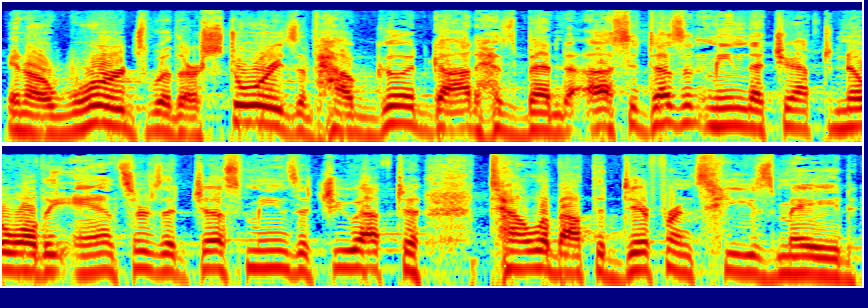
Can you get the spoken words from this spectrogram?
in our words with our stories of how good God has been to us. It doesn't mean that you have to know all the answers. It just means that you have to tell about the difference He's made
